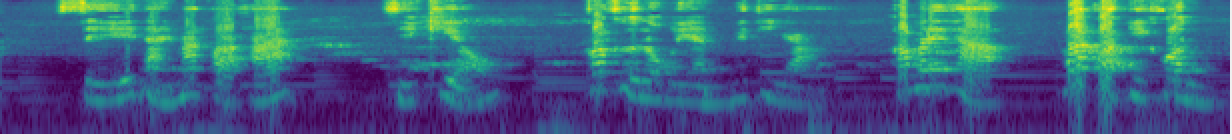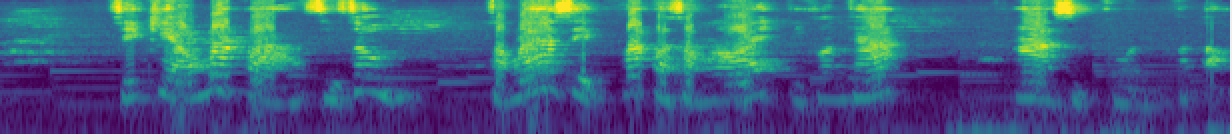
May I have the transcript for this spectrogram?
.5 สีไหนมากกว่าคะ สีเขียว ก็คือโรงเรียนวิทยา เขาไม่ได้ถามมากกว่ากี่คน สีเขียวมากกว่าสีส้ม 250 มากกว่า 200 กี่คนคะ 50 คนก็ตอบ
